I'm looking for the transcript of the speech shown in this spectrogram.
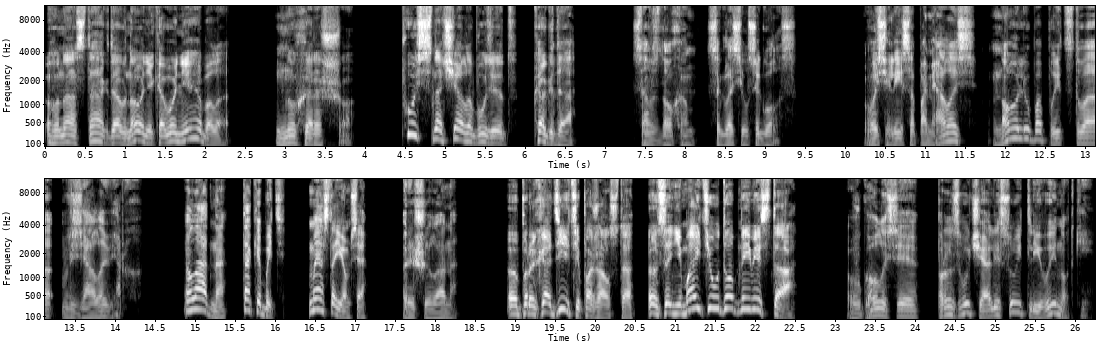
«У нас так давно никого не было». «Ну хорошо. Пусть сначала будет «когда». Со вздохом согласился голос. Василиса помялась, но любопытство взяло верх. «Ладно, так и быть, мы остаемся», — решила она. «Проходите, пожалуйста, занимайте удобные места». В голосе прозвучали суетливые нотки.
